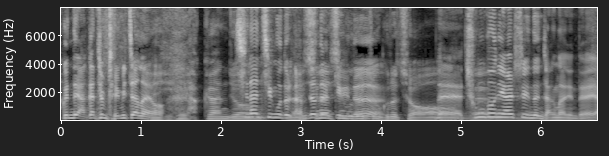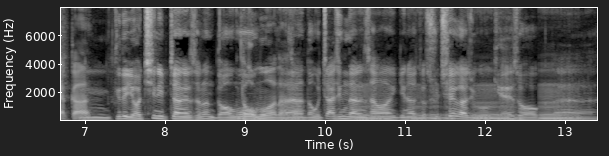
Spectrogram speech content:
근데 약간 좀 재밌잖아요. 이거 약간 좀 친한 친구들, 친한 남자들끼리는 친구들 좀 그렇죠. 네, 충분히 네, 할 네, 수 네. 있는 장난인데 약간. 음, 근데 여친 입장에서는 너무 너무 화나죠. 네, 너무 짜증 나는 상황이긴 하죠. 술 취해가지고 음, 계속. 음. 네.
